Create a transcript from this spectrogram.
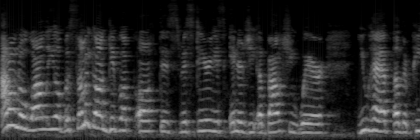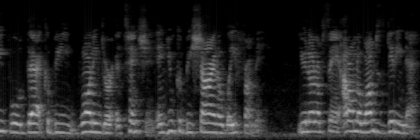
I don't know why, Leo, but some of y'all give up off this mysterious energy about you where you have other people that could be wanting your attention and you could be shying away from it. You know what I'm saying? I don't know why I'm just getting that.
